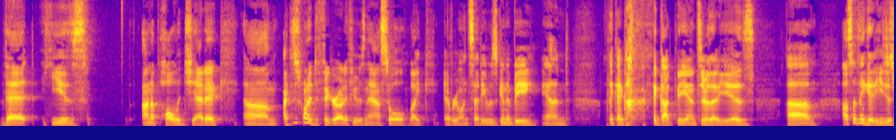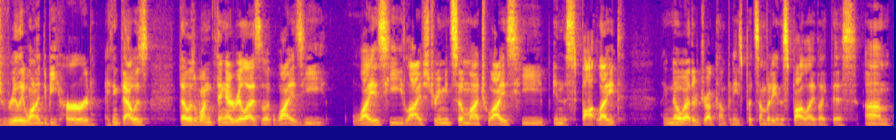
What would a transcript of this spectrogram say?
that he is unapologetic. Um, I just wanted to figure out if he was an asshole, like everyone said he was going to be, and I think I got I got the answer that he is. Um, I also think that he just really wanted to be heard. I think that was that was one thing I realized. Like, why is he why is he live streaming so much? Why is he in the spotlight? Like, no other drug companies put somebody in the spotlight like this. Um,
